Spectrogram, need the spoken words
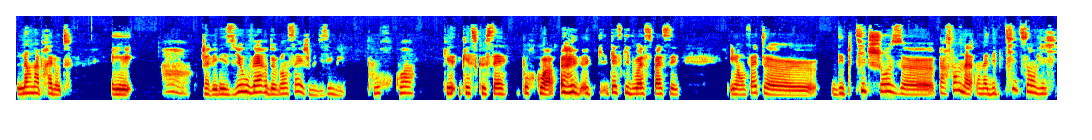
l'un après l'autre. Et oh, j'avais les yeux ouverts devant ça et je me disais mais pourquoi? Qu'est-ce que c'est? Pourquoi? Qu'est-ce qui doit se passer? Et en fait, euh, des petites choses, euh, parfois on a, on a des petites envies,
